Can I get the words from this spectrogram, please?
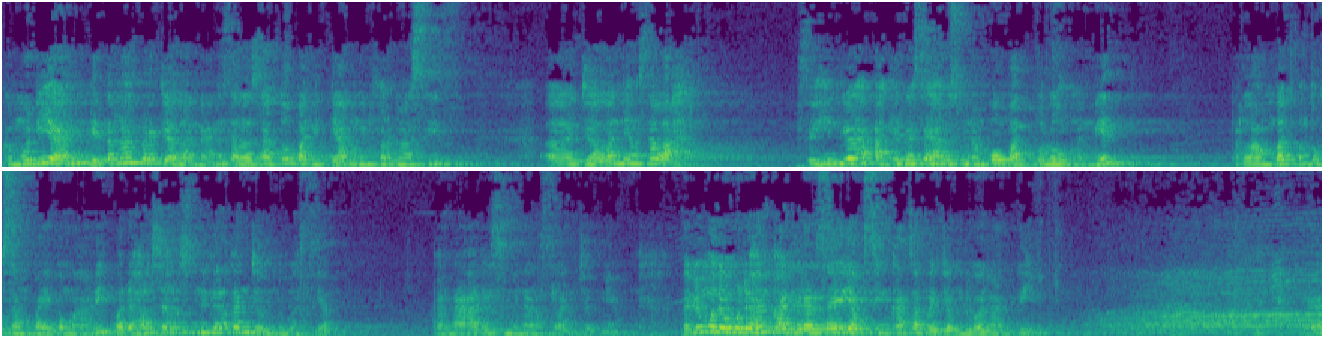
kemudian di tengah perjalanan salah satu panitia menginformasi uh, jalan yang salah. Sehingga akhirnya saya harus menempuh 40 menit terlambat untuk sampai kemari padahal saya harus meninggalkan jam 2 siang. Karena ada seminar selanjutnya. Tapi mudah-mudahan kehadiran saya yang singkat sampai jam 2 nanti. Ya.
